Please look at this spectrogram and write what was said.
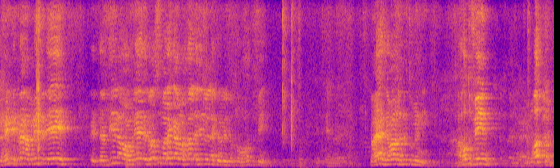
لحين بقى عمليه الايه؟ التبديل أو عملية اجراء ثم رجع المحتوى القديم لل accumulator طب هحطه فين؟ معايا يا جماعة ولا أنتوا مني؟ هحطه فين؟ مؤقت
